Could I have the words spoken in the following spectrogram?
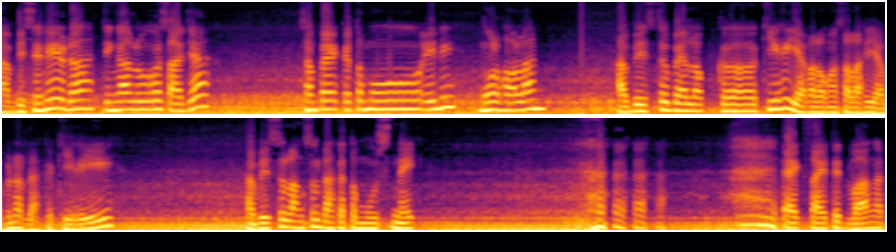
Nah, habis ini udah tinggal lurus aja sampai ketemu ini Mulholland. Habis itu belok ke kiri ya kalau nggak salah. Ya, bener dah ke kiri. Habis itu langsung udah ketemu snake. Excited banget.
